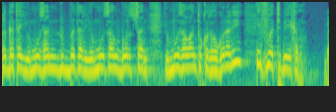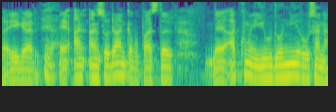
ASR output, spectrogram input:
argatan yommuu isaan dubbatan yommuu isaan gorsan yommuu isaan waan tokko tokko godhanii ifumatti beekama. Baay'ee gaarii. An sodaan qabu paastar akkuma yihudoonni yeroo sana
